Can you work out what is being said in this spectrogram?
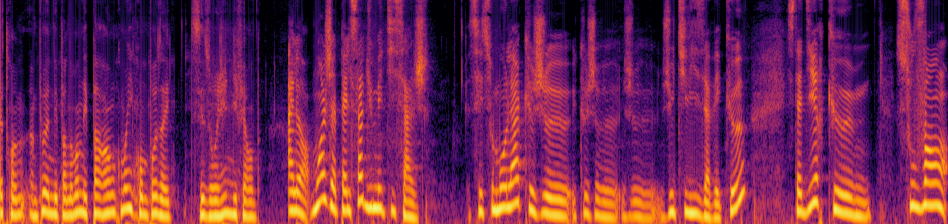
peut-être un, peu indépendamment des parents Comment ils composent avec ces origines différentes? Alors, moi, j'appelle ça du métissage. C'est ce mot-là que je que je, j'utilise avec eux. C'est-à-dire que souvent,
